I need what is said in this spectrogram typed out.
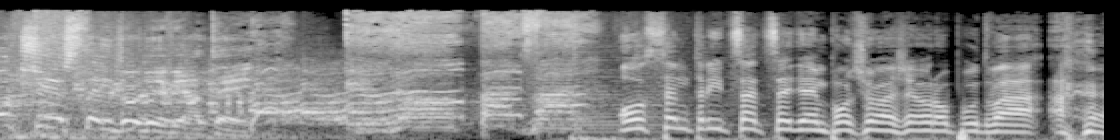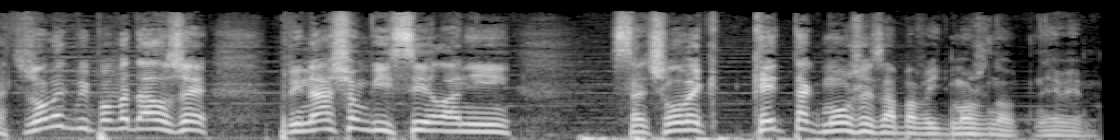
od 6 do 9. 8.37 počúvaš Európu 2 a človek by povedal, že pri našom vysielaní sa človek, keď tak môže zabaviť, možno, neviem,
